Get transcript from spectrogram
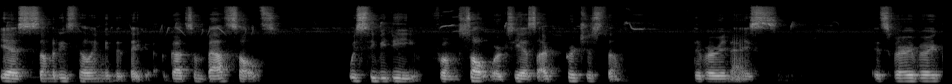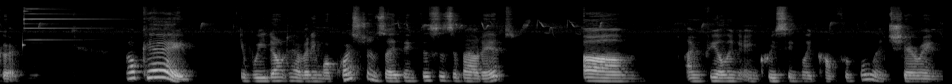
Yes, somebody's telling me that they got some bath salts with CBD from Saltworks. Yes, I've purchased them. They're very nice. It's very, very good. Okay, if we don't have any more questions, I think this is about it. Um, I'm feeling increasingly comfortable in sharing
